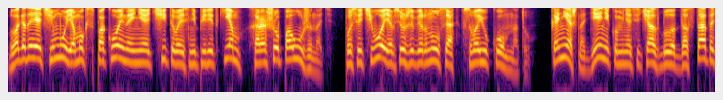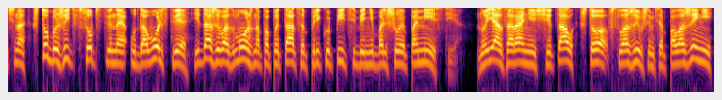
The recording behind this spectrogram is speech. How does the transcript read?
Благодаря чему я мог спокойно и не отчитываясь ни перед кем, хорошо поужинать, после чего я все же вернулся в свою комнату. Конечно, денег у меня сейчас было достаточно, чтобы жить в собственное удовольствие и даже, возможно, попытаться прикупить себе небольшое поместье. Но я заранее считал, что в сложившемся положении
